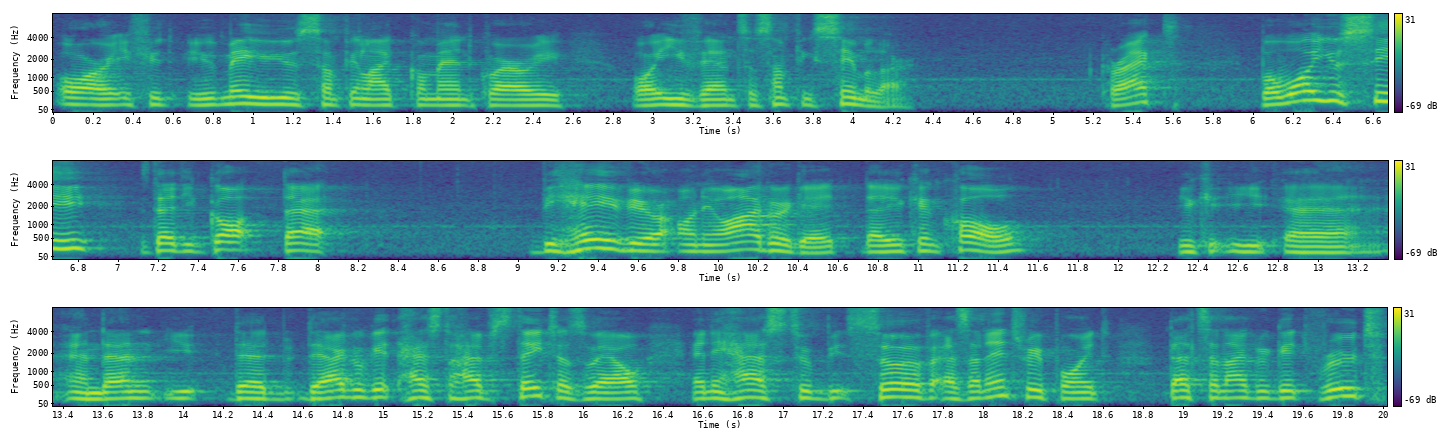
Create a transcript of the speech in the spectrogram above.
Or if you, you may use something like command query or events or something similar. Correct? But what you see is that you got that behavior on your aggregate that you can call you, ca- you, uh, and then you, the, the aggregate has to have state as well, and it has to be, serve as an entry point. That's an aggregate root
